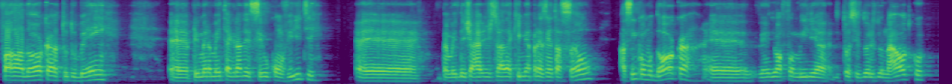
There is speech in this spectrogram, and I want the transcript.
Fala, Doca, tudo bem? É, primeiramente, agradecer o convite. É, também deixar registrada aqui minha apresentação. Assim como Doca, é, venho de uma família de torcedores do Náutico.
